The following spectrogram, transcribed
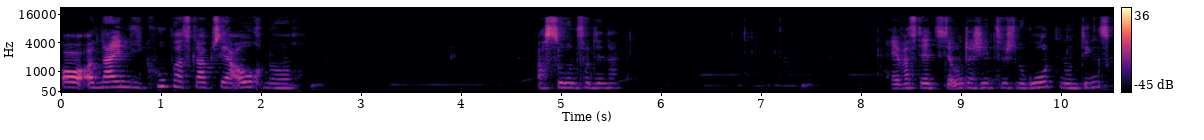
Oh, oh nein, die Coopers gab es ja auch noch. Ach so, und von den. Hey, was ist jetzt der Unterschied zwischen roten und Dings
